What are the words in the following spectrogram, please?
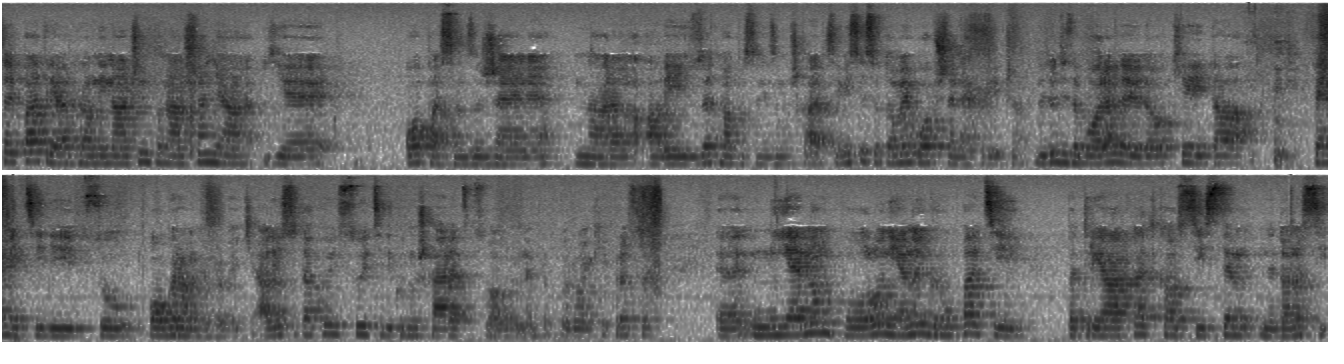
taj patrijarhalni način ponašanja je opasan za žene, naravno, ali je izuzetno opasan i za muškarce. I mislim da se o tome uopšte ne priča. Da ljudi zaboravljaju da ok, da femicidi su ogromne brojke, ali isto tako i suicidi kod muškaraca su ogromne bro- brojke. Prosto e, nijednom polu, nijednoj grupaciji patrijarhat kao sistem ne donosi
